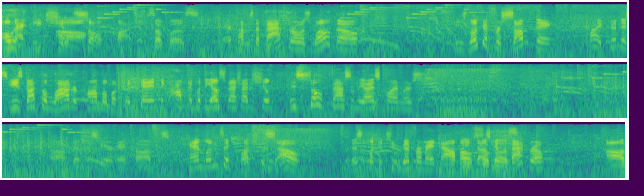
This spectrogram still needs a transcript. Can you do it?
Oh, that eats shield Oh. so much. So close. There comes the back throw as well, though. He's looking for something. My goodness, he's got the ladder combo, but couldn't get anything off it. But the up smash out of shield is so fast on the ice climbers. Oh goodness, here it comes. Can Lunatic clutch this out? It isn't looking too good for him right now, but Oh, he does so get close. the back throw. Uh,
